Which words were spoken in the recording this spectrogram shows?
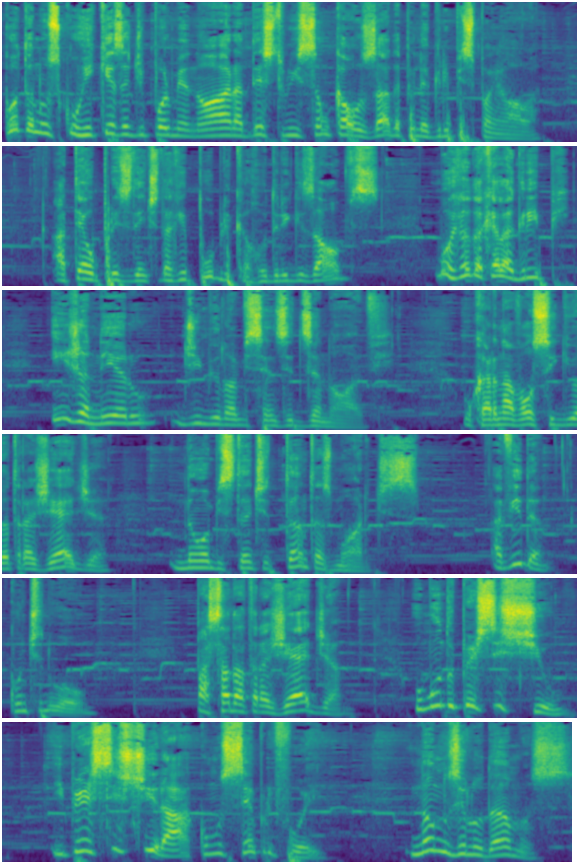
conta-nos com riqueza de pormenor a destruição causada pela gripe espanhola. Até o presidente da República, Rodrigues Alves, morreu daquela gripe em janeiro de 1919. O carnaval seguiu a tragédia, não obstante tantas mortes. A vida continuou. Passada a tragédia, o mundo persistiu e persistirá como sempre foi. Não nos iludamos,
